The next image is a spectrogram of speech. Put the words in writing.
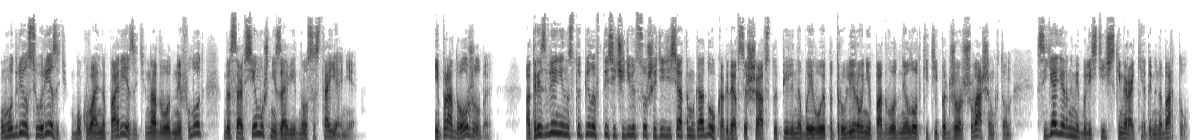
умудрился урезать, буквально порезать, надводный флот до совсем уж незавидного состояния. И продолжил бы. Отрезвление наступило в 1960 году, когда в США вступили на боевое патрулирование подводные лодки типа «Джордж Вашингтон» с ядерными баллистическими ракетами на борту.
